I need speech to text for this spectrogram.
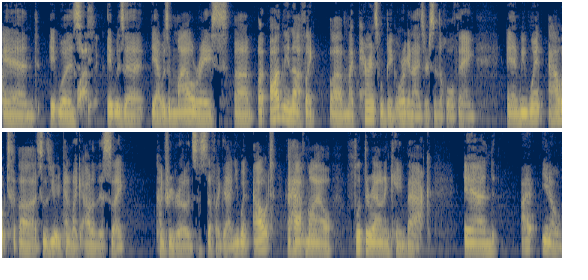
and it was Classic. it was a yeah it was a mile race. Um, oddly enough, like uh, my parents were big organizers in the whole thing, and we went out. Uh, so you're kind of like out on this like country roads and stuff like that. And you went out a half mile, flipped around, and came back. And I, you know,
